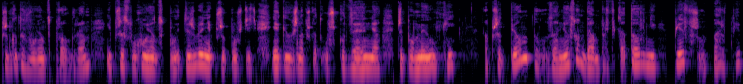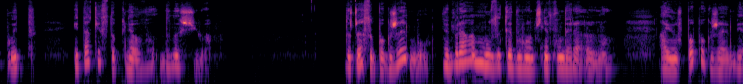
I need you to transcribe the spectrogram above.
przygotowując program i przesłuchując płyty, żeby nie przypuścić jakiegoś na przykład uszkodzenia czy pomyłki. A przed piątą zaniosłam do amplifikatorni pierwszą partię płyt i takie stopniowo donosiłam. Do czasu pogrzebu wybrałam muzykę wyłącznie funeralną, a już po pogrzebie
